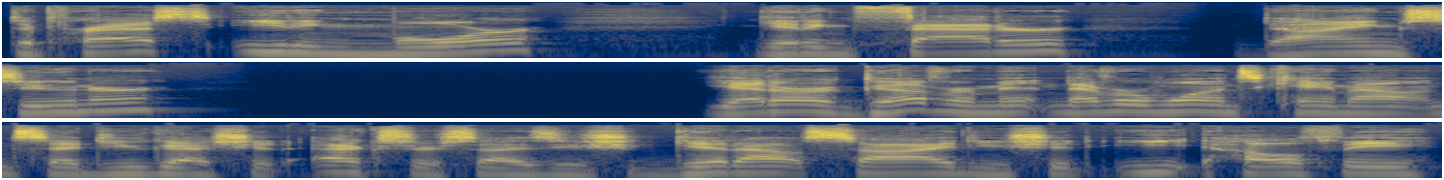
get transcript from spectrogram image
depressed, eating more, getting fatter, dying sooner. Yet our government never once came out and said, you guys should exercise, you should get outside, you should eat healthy.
